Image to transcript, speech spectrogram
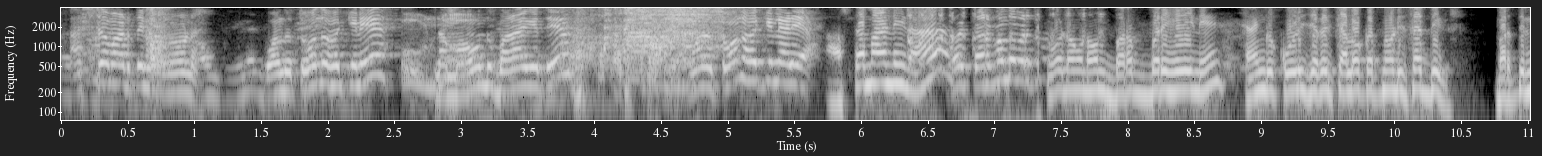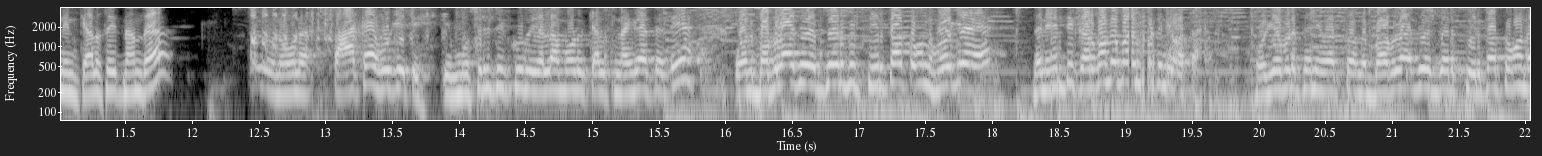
ಅಷ್ಟ ಮಾಡ್ತೀನಿ ನೋಡ. ಒಂದು ತೊಗೊಂಡು ಹೋಗ್ತೀನಿ. ನಮ್ಮ ಅವಂದು ಬರ ಆಗೈತಿ. ಒಂದು ತೊಗೊಂಡು ಹೋಗ್ತೀನಿ ಅಳಿಯ ಅಷ್ಟ ಮಾಡಿನ ಕರ್ಕೊಂಡು ಬರ್ತೀನಿ. ನೋಡ ಅವ್ನ ಬರಬ್ಬರಿ ಹೇಳಿನಿ. ಹೆಂಗ ಕೋಳಿ ಜಗ ಚಲೋ ಆಕತ್ ನೋಡಿ ಸದ್ದಿಗೆ. ಬರ್ತೀನಿ ನಿನ್ ಕೆಲಸ ಐತಿ ನಂದ. ನೋಡ ಸಾಕಾಗಿ ಹೋಗೈತಿ. ಈ ಮುಸ್ರಿ ತಿಕ್ಕುದು ಎಲ್ಲ ಮಾಡೋ ಕೆಲಸ ನಂಗೆ ಆಗ್ತೈತಿ. ಒಂದ್ ಬಬಲಾದಿ ಅಜ್ಜರ್ದು ತೀರ್ಥ ತಗೊಂಡ್ ಹೋಗಿ. ನಾನು ಹೆಂಡತಿ ಕರ್ಕೊಂಡು ಬಂದ್ಬಿಡ್ತೀನಿ ಇವತ್ತ. ಹೋಗೇ ಬಿಡ್ತೀನಿ ಇವತ್ತು. ಒಂದು ಬಬಲಾದಿ ಅಜ್ಜರ್ ತೀರ್ಥ ತಗೊಂಡ.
